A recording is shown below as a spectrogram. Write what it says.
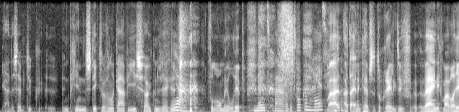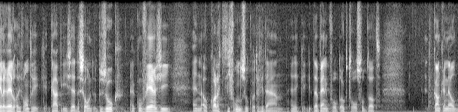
Ja, dus hebben natuurlijk eh, in het begin stikte van de KPI's, zou je kunnen zeggen. Ja. Vonden we allemaal heel hip. Meetbare betrokkenheid. Maar uiteindelijk hebben ze toch relatief weinig, maar wel hele relevante KPI's. Hè. Dus zo'n bezoek, eh, conversie en ook kwalitatief onderzoek wordt er gedaan. Ik, daar ben ik bijvoorbeeld ook trots op dat KankerNL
